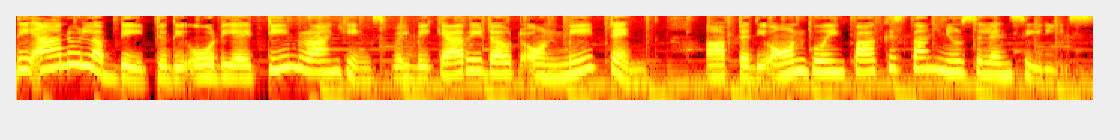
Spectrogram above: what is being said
The annual update to the ODI team rankings will be carried out on May 10th after the ongoing Pakistan New Zealand series.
